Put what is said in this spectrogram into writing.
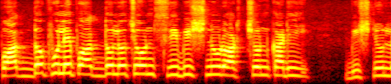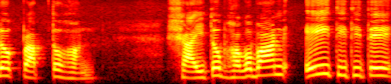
পদ্মফুলে পদ্মলোচন শ্রী বিষ্ণুর অর্চনকারী বিষ্ণুলোক প্রাপ্ত হন। সাইত ভগবান এই তিথিতে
